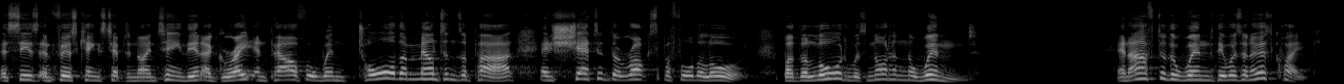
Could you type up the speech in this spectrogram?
it says in 1 Kings chapter 19 Then a great and powerful wind tore the mountains apart and shattered the rocks before the Lord. But the Lord was not in the wind. And after the wind, there was an earthquake.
